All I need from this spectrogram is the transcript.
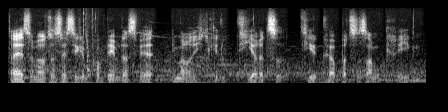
Da ist immer noch das lästige Problem, dass wir immer noch nicht genug Tiere zu, Tierkörper zusammenkriegen.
